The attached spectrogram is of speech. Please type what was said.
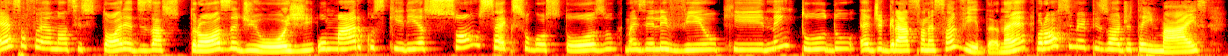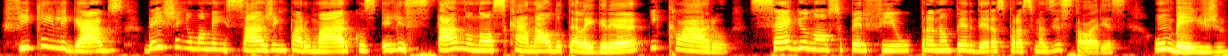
Essa foi a nossa história desastrosa de hoje. O Marcos queria só um sexo gostoso, mas ele viu que nem tudo é de graça nessa vida, né? Próximo episódio tem mais. Fiquem ligados, deixem uma mensagem para o Marcos. Ele está no nosso canal do Telegram e claro, segue o nosso perfil para não perder as próximas histórias. Um beijo.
